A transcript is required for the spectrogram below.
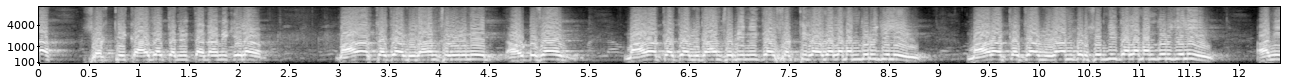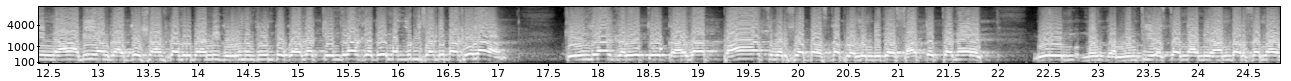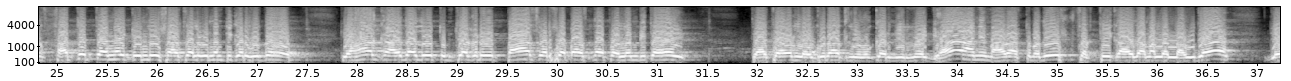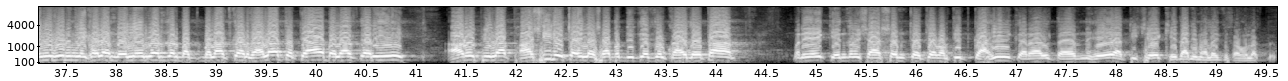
शक्ती कायदा त्या निमित्तानं आम्ही केला. महाराष्ट्राच्या विधानसभेने आवटे साहेब महाराष्ट्राच्या विधानसभेने त्या शक्ती कायद्याला मंजुरी दिली. महाराष्ट्राच्या विधान परिषदेने त्याला मंजुरी दिली. आणि ना- आम्ही राज्य शासनातर्फे आम्ही गृहमंत्री तो कायदा केंद्राकडे मंजुरीसाठी पाठवला. केंद्राकडे तो कायदा पाच वर्षापासून प्रलंबित आहे सातत्याने. मी मंत्री असताना मी आमदार असताना सातत्याने केंद्र शासनाला विनंती करत होतो की हा कायदा जो तुमच्याकडे पाच वर्षापासून प्रलंबित आहे त्याच्यावर लवकरात लवकर निर्णय घ्या आणि महाराष्ट्रामध्ये सक्ती कायदा मला लावू द्या. जेणेकरून एखाद्या महिलेवर जर बलात्कार झाला तर त्या बलात्कारी आरोपीला फाशी देता येईल अशा पद्धतीचा जो कायदा होता पण हे केंद्र शासन त्याच्या बाबतीत काही करायला तयार नाही. हे अतिशय खेदाने मला इथे सांगू लागतं.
